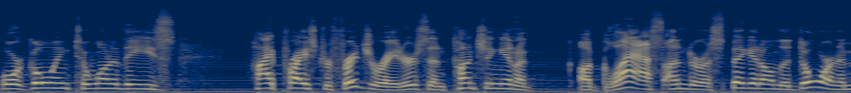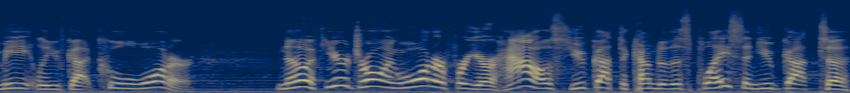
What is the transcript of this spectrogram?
or going to one of these high priced refrigerators and punching in a, a glass under a spigot on the door and immediately you've got cool water. No, if you're drawing water for your house, you've got to come to this place and you've got to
